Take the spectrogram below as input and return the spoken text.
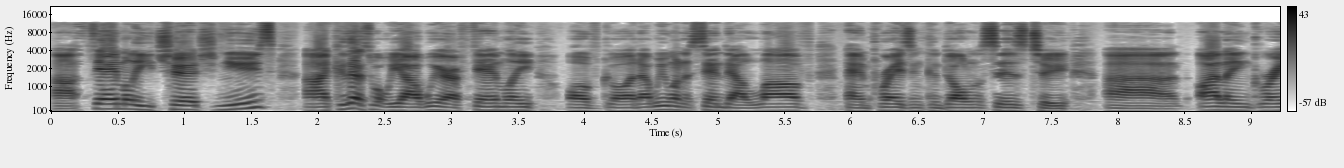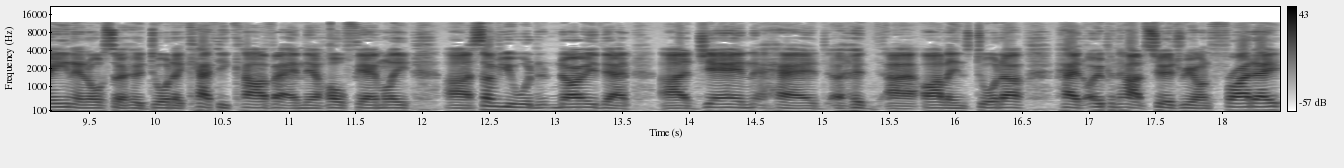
uh, family church news because uh, that's what we are. We are a family of God. Uh, we want to send our love and prayers and condolences to Eileen Green and also her daughter Kathy Carver and their whole family. some of you would know that Jan had her, Eileen's daughter had open heart surgery on Friday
